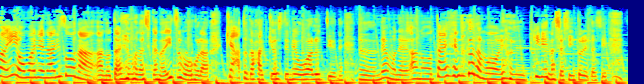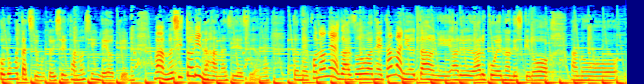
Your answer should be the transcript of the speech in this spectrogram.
まあいい思い出になりそうなあの大変話かな。いつもほら、キャーとか発狂してね、終わるっていうね。うん、でもね、あの、大変だからも、綺麗な写真撮れたし、子供たちもと一緒に楽しんだよっていうね。まあ虫取りの話ですよね。とね、このね、画像はね、多摩ニュータウンにある、ある公園なんですけど、あのー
